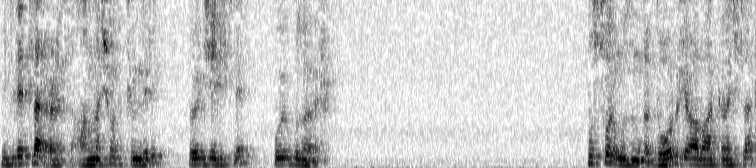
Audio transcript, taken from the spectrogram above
milletler arası anlaşma hükümleri öncelikle uygulanır. Bu sorumuzun da doğru cevabı arkadaşlar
